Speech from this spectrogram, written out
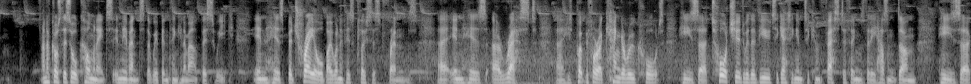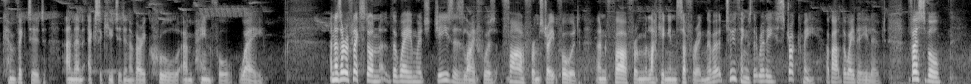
And of course, this all culminates in the events that we've been thinking about this week in his betrayal by one of his closest friends, uh, in his arrest. Uh, he's put before a kangaroo court. He's uh, tortured with a view to getting him to confess to things that he hasn't done. He's uh, convicted and then executed in a very cruel and painful way. And as I reflected on the way in which Jesus' life was far from straightforward and far from lacking in suffering, there were two things that really struck me about the way that he lived. First of all,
